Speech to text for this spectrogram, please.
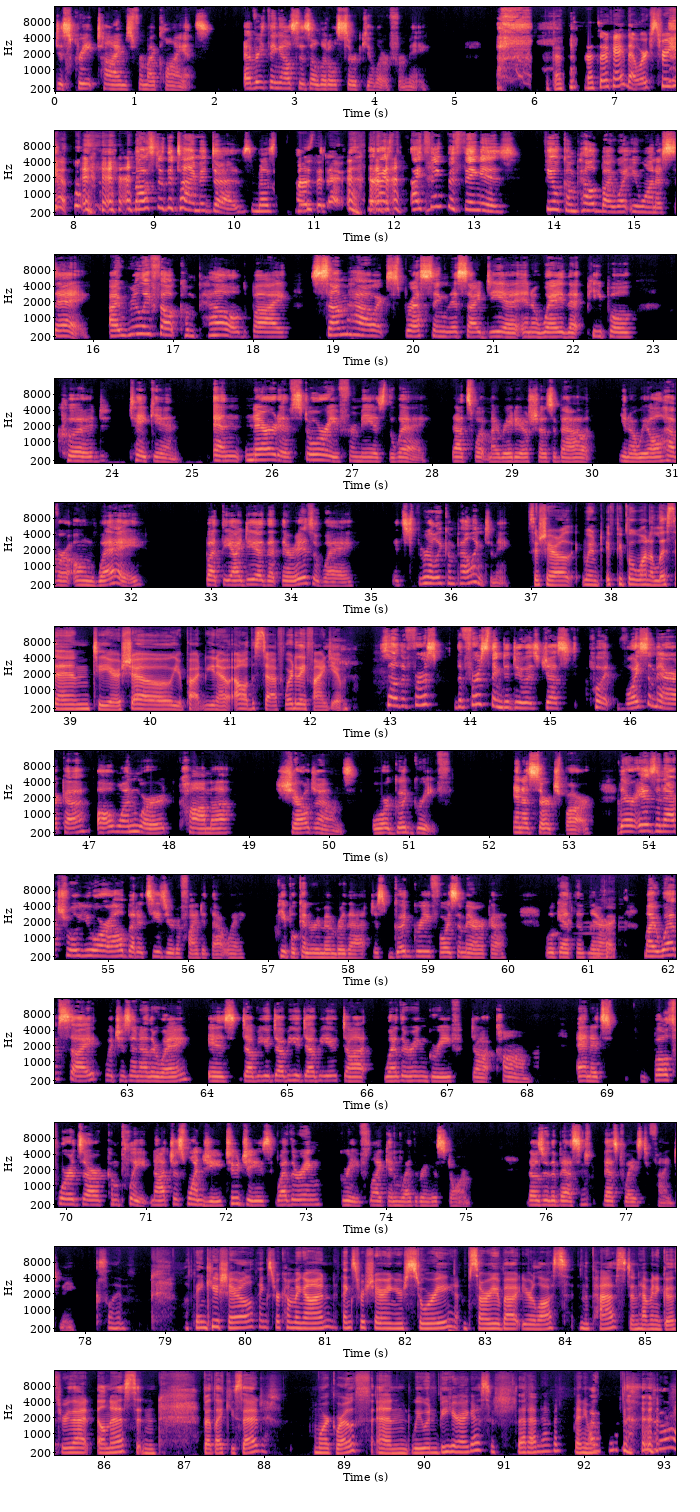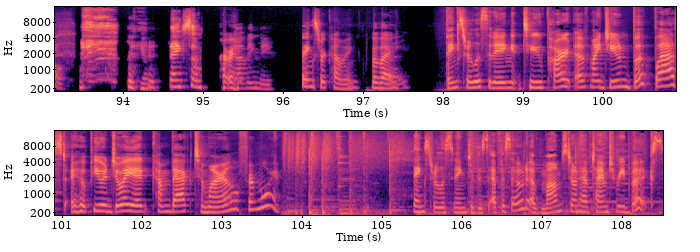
discrete times for my clients. Everything else is a little circular for me. that's, that's okay. That works for you. most of the time it does. Most, most of the time. but I, I think the thing is feel compelled by what you want to say. I really felt compelled by somehow expressing this idea in a way that people could take in. And narrative story for me is the way. That's what my radio show's about. You know, we all have our own way, but the idea that there is a way, it's really compelling to me. So Cheryl, when if people want to listen to your show, your pod, you know, all the stuff, where do they find you? So the first the first thing to do is just put Voice America, all one word, comma, Cheryl Jones or Good Grief in a search bar. There is an actual URL, but it's easier to find it that way. People can remember that. Just Good Grief Voice America will get them there. Perfect. My website, which is another way, is www.weatheringgrief.com. And it's both words are complete, not just one G, two G's, weathering grief, like in weathering a storm. Those are the best mm-hmm. best ways to find me. Excellent. Well, thank you, Cheryl. Thanks for coming on. Thanks for sharing your story. I'm sorry about your loss in the past and having to go through that illness. And but like you said, more growth, and we wouldn't be here, I guess, if that hadn't happened. Anyway, yeah. thanks so much for right. having me. Thanks for coming. Bye-bye. Bye. Thanks for listening to part of my June book blast. I hope you enjoy it. Come back tomorrow for more. Thanks for listening to this episode of Moms Don't Have Time to Read Books.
